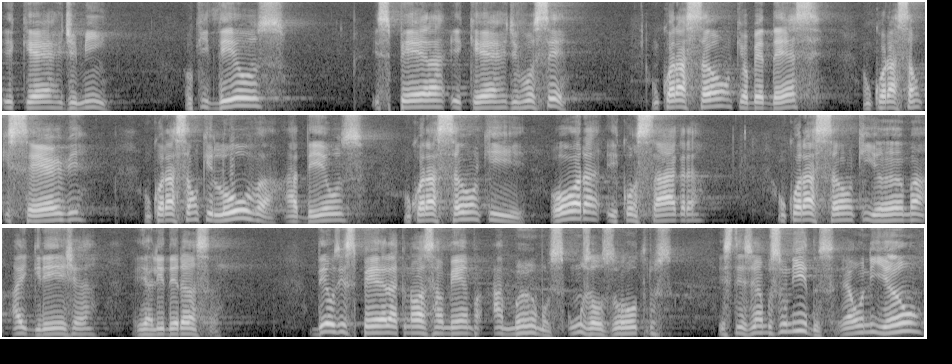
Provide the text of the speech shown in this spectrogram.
e quer de mim. o que Deus espera e quer de você. Um coração que obedece, um coração que serve, um coração que louva a Deus, um coração que ora e consagra, um coração que ama a igreja e a liderança. Deus espera que nós realmente amamos uns aos outros, estejamos unidos. É a união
